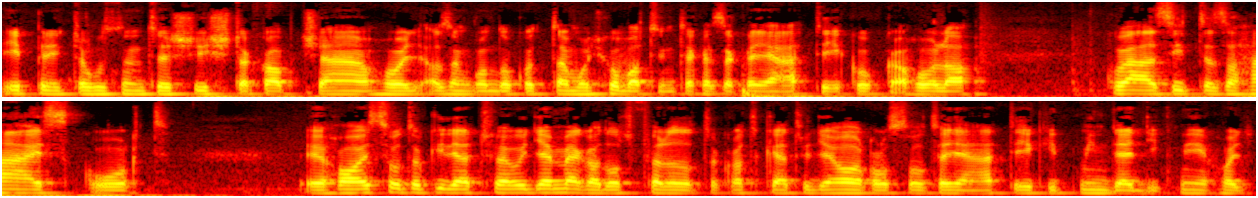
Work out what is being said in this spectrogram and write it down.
éppen itt a 25-ös lista kapcsán, hogy azon gondolkodtam, hogy hova tűntek ezek a játékok, ahol a kvázi itt ez a high score-t hajszoltok, illetve ugye megadott feladatokat kell, ugye arról szólt a játék itt mindegyiknél, hogy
